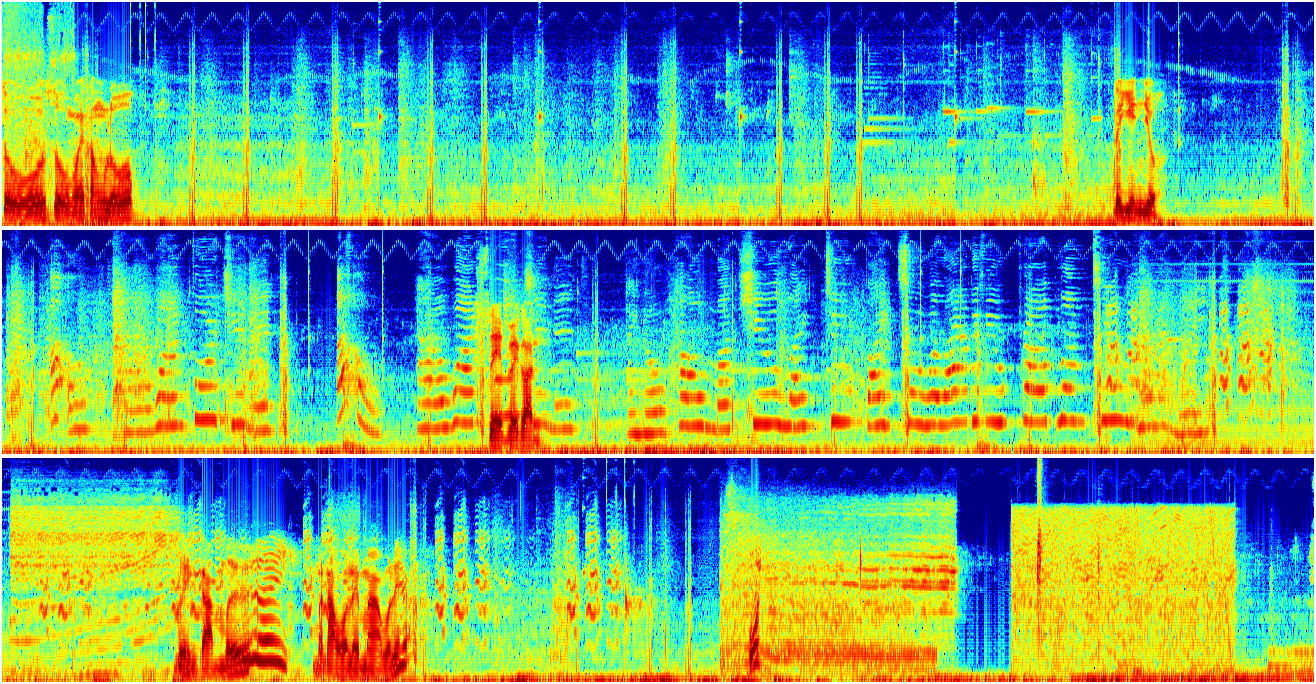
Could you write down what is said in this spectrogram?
สูสูไม่ต้องลุก ได้ยินอยู่ Uh-oh. How unfortunate. Oh, how เซฟไว้ก่อน unfortunate. I know how much you like to fight, so I'll add a new problem to your night. เวรกรรมเอ้ย มันเอาอะไรมาวะเนี่ยอุ้ย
